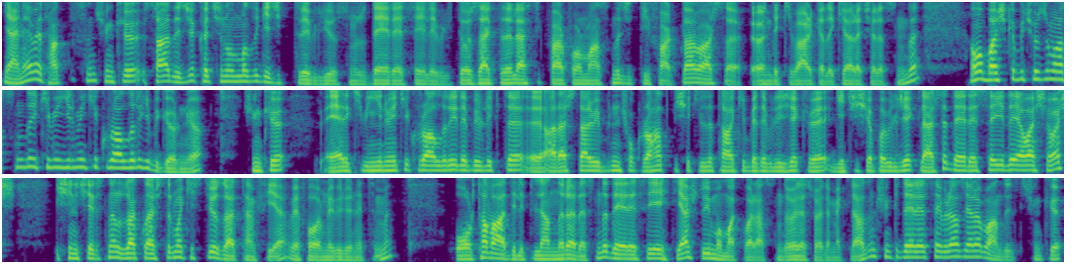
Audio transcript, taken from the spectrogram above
Yani evet haklısın çünkü sadece kaçınılmazı geciktirebiliyorsunuz DRS ile birlikte. Özellikle de lastik performansında ciddi farklar varsa öndeki ve arkadaki araç arasında. Ama başka bir çözüm aslında 2022 kuralları gibi görünüyor. Çünkü eğer 2022 kuralları ile birlikte e, araçlar birbirini çok rahat bir şekilde takip edebilecek ve geçiş yapabileceklerse DRS'yi de yavaş yavaş işin içerisinden uzaklaştırmak istiyor zaten FIA ve Formula 1 yönetimi orta vadeli planları arasında DRS'ye ihtiyaç duymamak var aslında öyle söylemek lazım. Çünkü DRS biraz yara bandıydı. Çünkü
